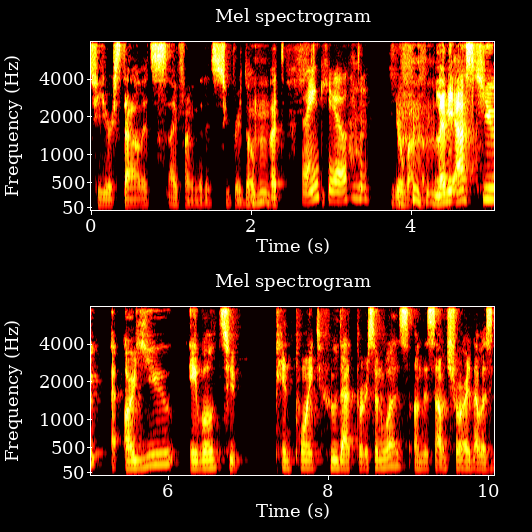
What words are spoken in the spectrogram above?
to your style. It's I find that it's super dope. Mhm. But Thank you. you're welcome. Let me ask you: Are you able to pinpoint who that person was on the South Shore that was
